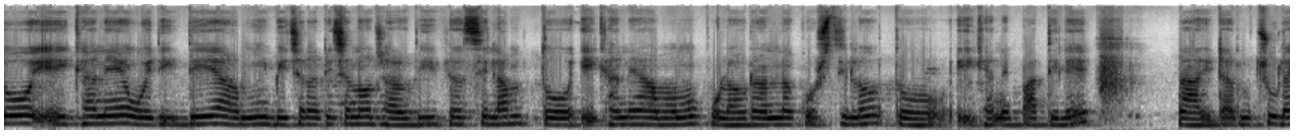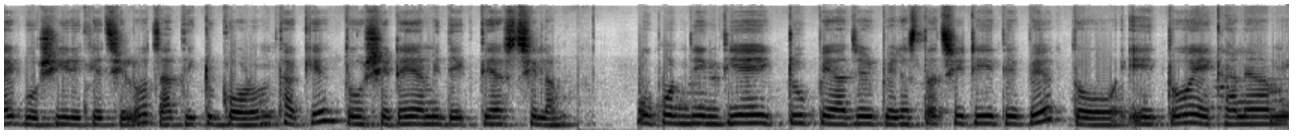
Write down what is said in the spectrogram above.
তো এইখানে ওই দিক দিয়ে আমি বিছানা টিছানাও ঝাড়ু দিয়ে ফেলছিলাম। তো এখানে আমু পোলাও রান্না করছিল। তো এইখানে পাতিলে এটা চুলায় বসিয়ে রেখেছিল যাতে একটু গরম থাকে। তো সেটাই আমি দেখতে আসছিলাম। উপর দিক দিয়ে একটু পেঁয়াজের বেরেস্তা ছিটিয়ে দেবে। তো এই তো এখানে আমি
